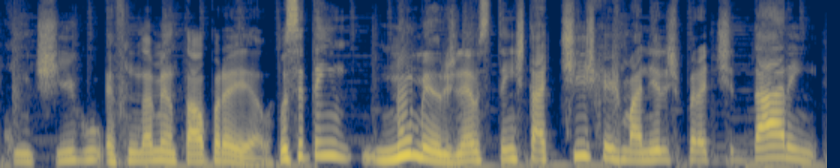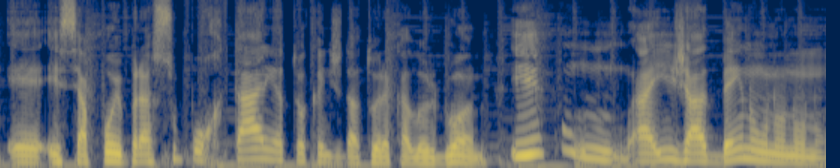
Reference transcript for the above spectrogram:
contigo é fundamental para ela. Você tem números, Você tem estatísticas maneiras para te darem é, esse apoio, para suportarem a tua candidatura a calor do ano. E um, aí já bem num, num, num,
